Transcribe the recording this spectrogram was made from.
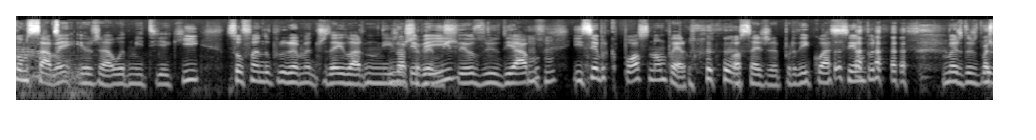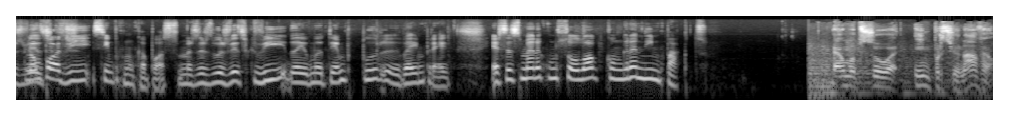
Como sabem, eu já o admiti aqui, sou fã do programa de José Eduardo Muniz da TVI, sabemos. Deus e o Diabo, e sempre que posso não perco. Ou seja, perdi quase sempre, mas das duas Mas não vezes que vi, sim, porque nunca posso, mas das duas vezes que vi, dei o meu tempo por eh, bem emprego. Esta semana começou logo com grande impacto. É uma pessoa impressionável.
